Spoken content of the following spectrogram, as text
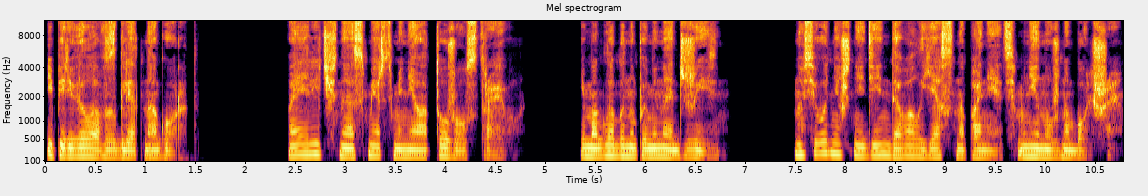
И перевела взгляд на город. Моя личная смерть меня тоже устраивала. И могла бы напоминать жизнь. Но сегодняшний день давал ясно понять, мне нужно большее.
